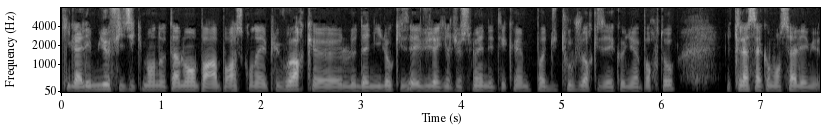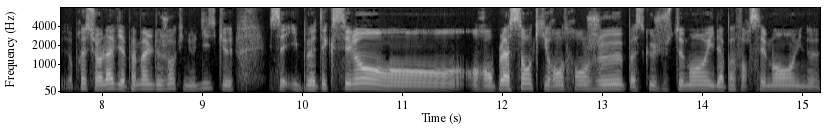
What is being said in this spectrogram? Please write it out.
qu'il allait mieux physiquement, notamment par rapport à ce qu'on avait pu voir que le Danilo qu'ils avaient vu il y a quelques semaines n'était quand même pas du tout le joueur qu'ils avaient connu à Porto, et que là ça commençait à aller mieux. Après sur live, il y a pas mal de gens qui nous disent que il peut être excellent en, remplaçant qui rentre en jeu parce que justement il n'a pas forcément une,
